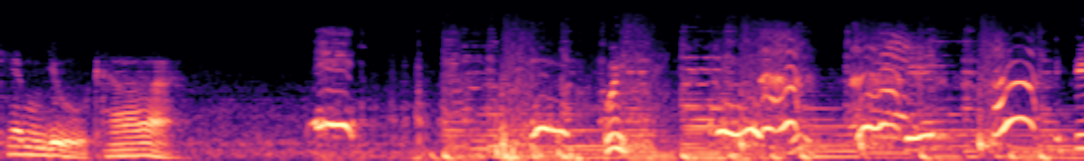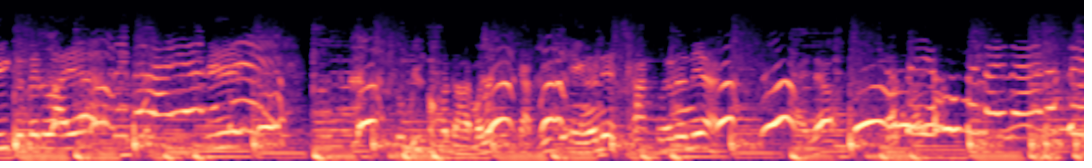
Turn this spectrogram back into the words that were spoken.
เข้มอยู่ค่ะเฮ้ยตีไอ้ตีกันเป็นไรอะตีหนูวิ่งเอากระดาษมาแล้วจะกัดนิ้วตัวเองแล้วเนี่ยชักแล้วนะเนี่ยตาย แล้ว นาตีอย่าเพิ่งไปไหนนะนาตี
